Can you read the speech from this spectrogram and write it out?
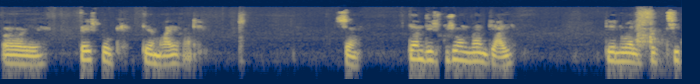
Og øh, Facebook gav mig ret. Så den diskussion vandt jeg. Det er nu altså tit,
